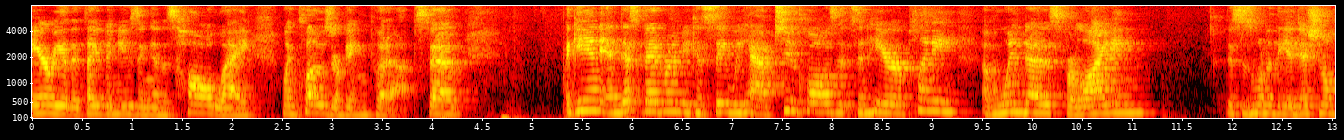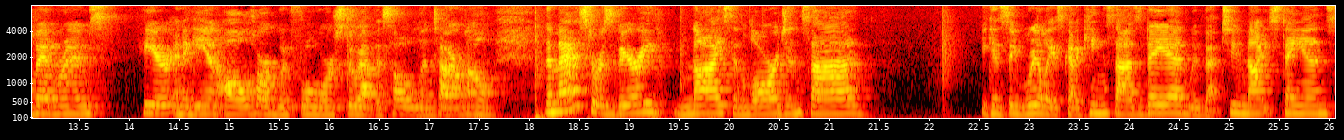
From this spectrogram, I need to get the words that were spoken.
area that they've been using in this hallway when clothes are being put up. So again, in this bedroom, you can see we have two closets in here, plenty of windows for lighting. This is one of the additional bedrooms here. And again, all hardwood floors throughout this whole entire home. The master is very nice and large inside. You can see really it's got a king size bed. We've got two nightstands.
